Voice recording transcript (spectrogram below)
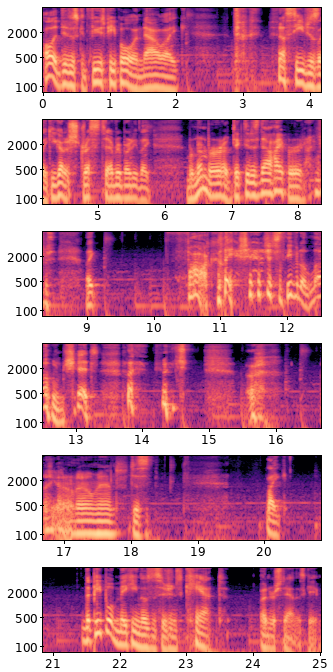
all it did is confuse people and now like now siege is like you gotta stress to everybody like remember addicted is now hyper. And I'm just like fuck. Like, just leave it alone. Shit. I don't know man. Just like the people making those decisions can't understand this game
